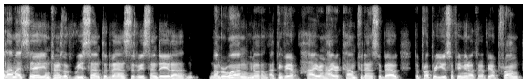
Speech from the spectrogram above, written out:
Well, I might say in terms of recent advances, recent data, number one, you know, I think we have higher and higher confidence about the proper use of immunotherapy up front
